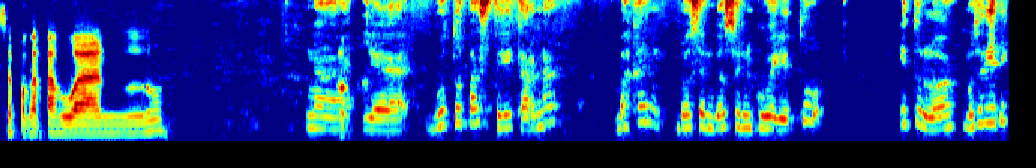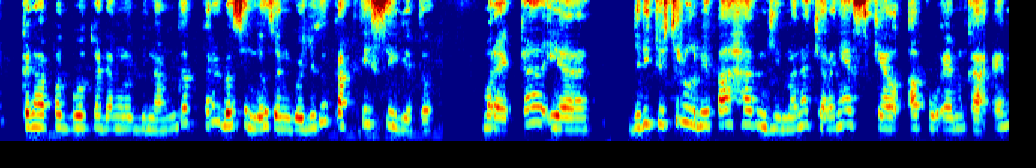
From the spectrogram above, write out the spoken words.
sepengetahuan lu? Nah, ya butuh pasti karena bahkan dosen-dosen gue itu itu loh, maksudnya jadi kenapa gue kadang lebih nanggap karena dosen-dosen gue juga praktisi gitu. Mereka ya jadi justru lebih paham gimana caranya scale up UMKM,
